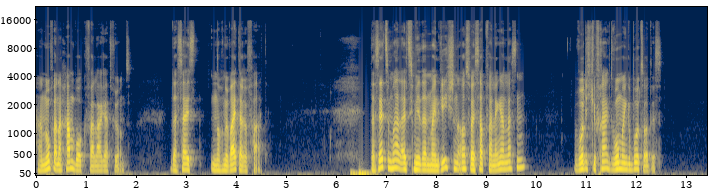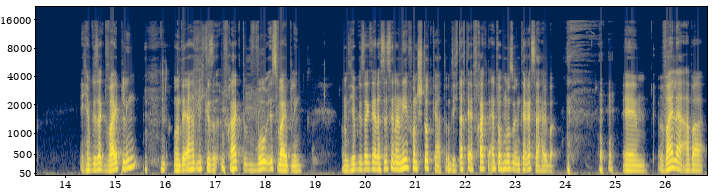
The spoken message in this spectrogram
Hannover nach Hamburg verlagert für uns. Das heißt, noch eine weitere Fahrt. Das letzte Mal, als ich mir dann meinen griechischen Ausweis habe verlängern lassen, wurde ich gefragt, wo mein Geburtsort ist. Ich habe gesagt Weibling und er hat mich gefragt, wo ist Weibling? Und ich habe gesagt, ja, das ist in der Nähe von Stuttgart. Und ich dachte, er fragt einfach nur so Interesse halber. ähm, weil er aber,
